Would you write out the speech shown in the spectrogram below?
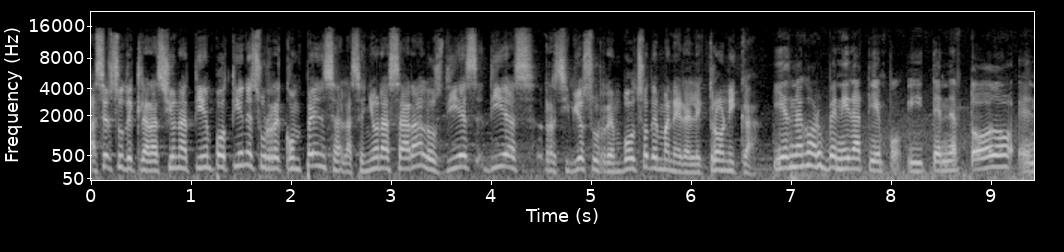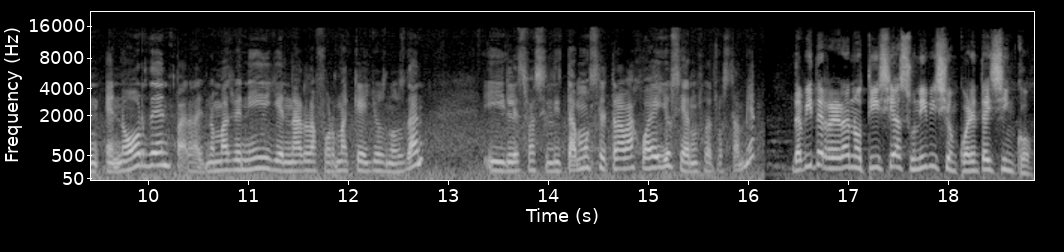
Hacer su declaración a tiempo tiene su recompensa. La señora Sara a los 10 días recibió su reembolso de manera electrónica. Y es mejor venir a tiempo y tener todo en, en orden para nomás venir y llenar la forma que ellos nos dan y les facilitamos el trabajo a ellos y a nosotros también. David Herrera, Noticias, Univisión 45.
